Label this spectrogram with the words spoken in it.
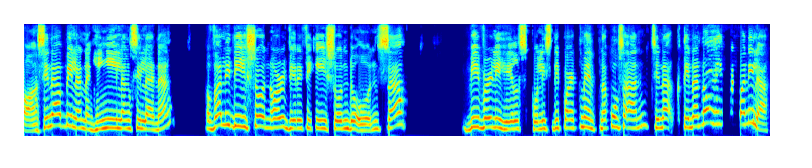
Oh, ang sinabi lang, nanghingi lang sila ng validation or verification doon sa Beverly Hills Police Department na kung saan sina, tinanong pa nila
